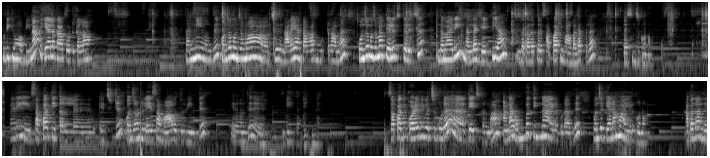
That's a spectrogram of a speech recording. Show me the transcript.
பிடிக்கும் அப்படின்னா ஏலக்காய் போட்டுக்கலாம். தண்ணி வந்து கொஞ்சம் கொஞ்சமா வச்சு நிறைய டார் விட்டுறாம கொஞ்சம் கொஞ்சமா தெளிச்சு தெளிச்சு இந்த மாதிரி நல்லா கெட்டியா இந்த பதத்துல சப்பாத்தி மாவு பதத்துல பிசைஞ்சுக்கணும். மாதிரி சப்பாத்தி கல் வச்சுட்டு கொஞ்சோண்டு லேசாக மாவு தூவிட்டு இதை வந்து இப்படி தட்டிக்குங்க. சப்பாத்தி குழவி வச்சு கூட தேய்ச்சிக்கலாம். ஆனால் ரொம்ப தின்னா ஆயிடக்கூடாது கொஞ்சம் கனமாக இருக்கணும். அப்பதான் அந்த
